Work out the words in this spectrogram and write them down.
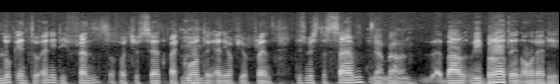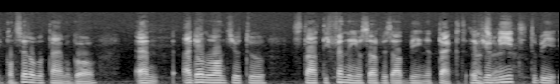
look into any defense of what you said by Mhm. quoting any of your friends. This Mr. Sam Yeah, Ballen. uh, we brought in already considerable time ago, and I don't want you to start defending yourself without being attacked. If That's you right. need to be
